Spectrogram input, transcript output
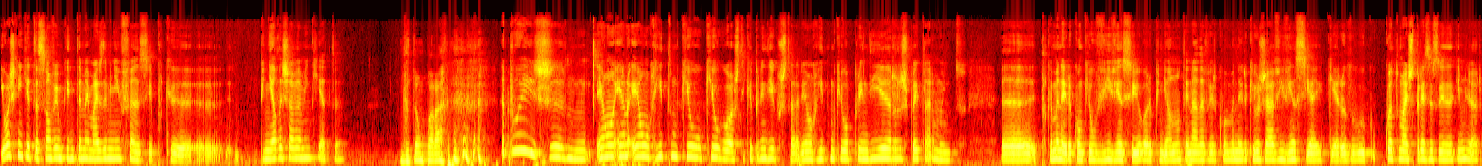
Eu acho que a inquietação vem um bocadinho também mais da minha infância, porque uh, Pinhel deixava-me inquieta. De tão parar. Ah, pois, hum, é um, é, é um ritmo que eu, que eu gosto e que aprendi a gostar, é um ritmo que eu aprendi a respeitar muito. Uh, porque a maneira com que eu vivenciei agora Pinhel não tem nada a ver com a maneira que eu já vivenciei, que era do quanto mais depressa eu sair daqui, melhor.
